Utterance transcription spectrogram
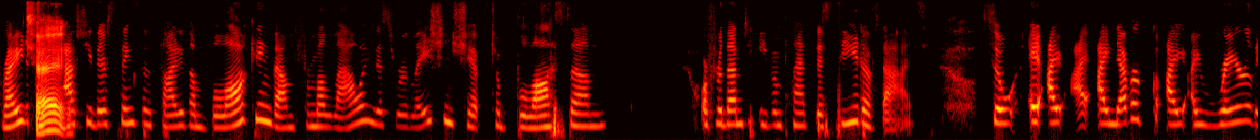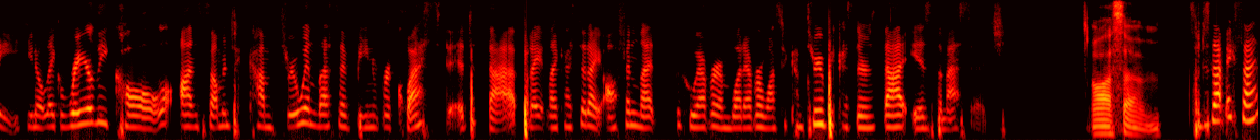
right Okay. actually there's things inside of them blocking them from allowing this relationship to blossom or for them to even plant the seed of that so i i i, never I, I rarely you know like rarely call on someone to come through unless i've been requested that but i like i said i often let whoever and whatever wants to come through because there's that is the message Awesome. so does that make sense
